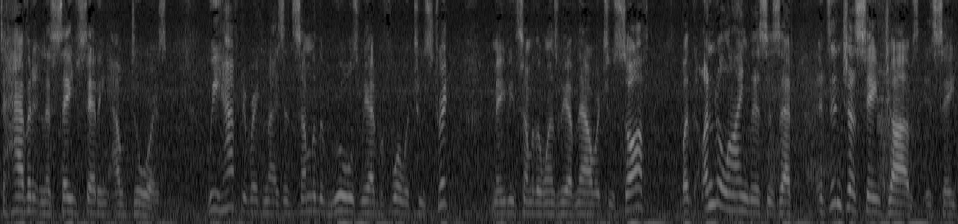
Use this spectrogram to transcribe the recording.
to have it in a safe setting outdoors. We have to recognize that some of the rules we had before were too strict, maybe some of the ones we have now were too soft, but underlying this is that it didn't just save jobs, it saved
